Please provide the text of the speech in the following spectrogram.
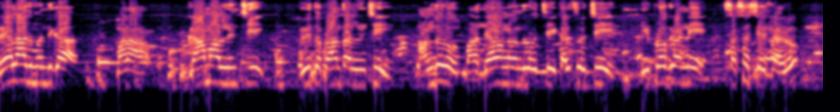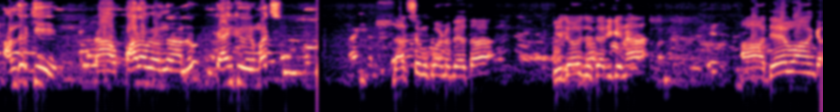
వేలాది మందిగా మన గ్రామాల నుంచి వివిధ ప్రాంతాల నుంచి అందరూ మన దేవాంగలందరూ వచ్చి కలిసి వచ్చి ఈ ప్రోగ్రామ్ని సక్సెస్ చేశారు. అందరికీ నా పాదాభివందనాలు. Thank you very much Narasimhakonda మీద ఈరోజు జరిగిన ఆ దేవాంగ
